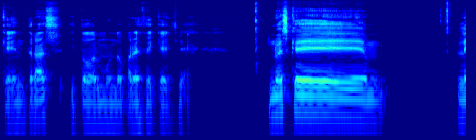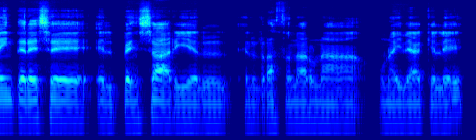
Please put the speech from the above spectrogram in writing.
que entras y todo el mundo parece que... Sí. No es que le interese el pensar y el, el razonar una, una idea que lee,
